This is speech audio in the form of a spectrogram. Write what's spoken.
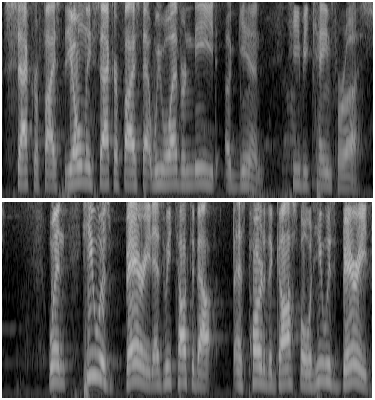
sacrifice, the only sacrifice that we will ever need again. He became for us. When he was buried, as we talked about as part of the gospel, when he was buried,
